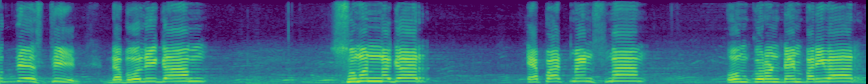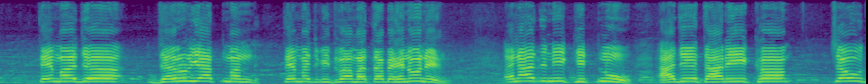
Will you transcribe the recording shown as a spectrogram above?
ઉદ્દેશથી ડભોલી ગામ સુમનનગર એપાર્ટમેન્ટ્સમાં હોમ ક્વોરન્ટાઇન પરિવાર તેમજ જરૂરિયાતમંદ તેમજ વિધવા માતા બહેનોને અનાજની કીટનું આજે તારીખ ચૌદ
